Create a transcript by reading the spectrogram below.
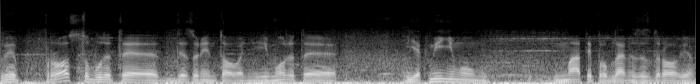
ви просто будете дезорієнтовані і можете як мінімум мати проблеми зі здоров'ям.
